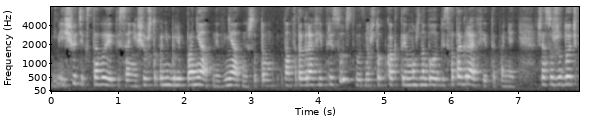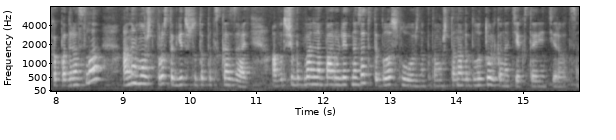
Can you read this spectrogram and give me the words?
еще текстовые описания, еще чтобы они были понятны, внятны, чтобы там, там фотографии присутствуют, но чтобы как-то можно было без фотографии это понять. Сейчас уже дочка подросла, она может просто где-то что-то подсказать. А вот еще буквально пару лет назад это было сложно, потому что надо было только на текст ориентироваться.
